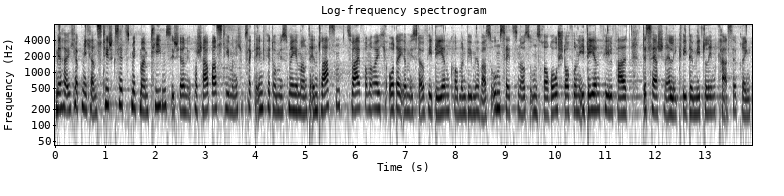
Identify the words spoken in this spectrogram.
Ich habe mich ans Tisch gesetzt mit meinem Team. Es ist ja ein überschaubares Team. Und ich habe gesagt, entweder müssen wir jemanden entlassen, zwei von euch, oder ihr müsst auf Ideen kommen, wie wir was umsetzen aus unserer Rohstoff- und Ideenvielfalt, das sehr schnell liquide Mittel in Kasse bringt.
